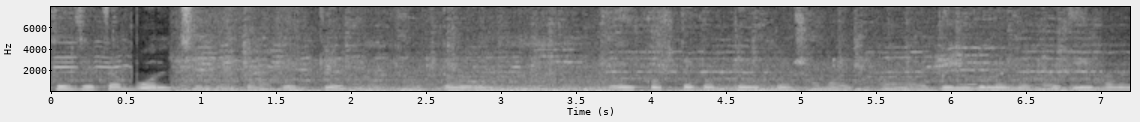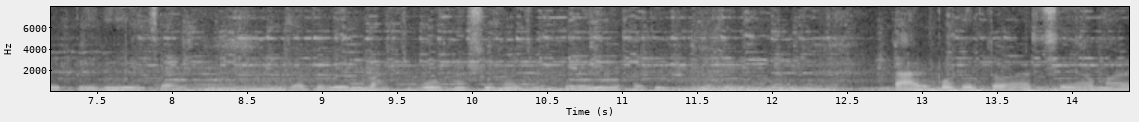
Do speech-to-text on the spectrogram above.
তো যেটা বলছি তোমাদেরকে তো এই করতে করতেই তো সময় দিনগুলো যেন এইভাবে পেরিয়ে যায়। যতদিন বাঁচবো হাসি মজা করেই পেরিয়ে তারপরে তো আছে আমার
